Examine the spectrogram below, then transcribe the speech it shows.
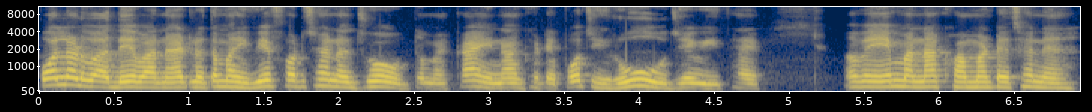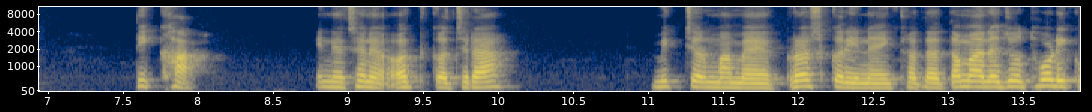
પલળવા દેવાના એટલે તમારી વેફર છે ને જોવ તમે કાંઈ ના ઘટે પહોંચી રૂ જેવી થાય. હવે એમાં નાખવા માટે છે ને તીખા. એને છે ને અધકચરા મિક્સરમાં મેં ક્રશ કરી નાખ્યા હતા. તમારે જો થોડીક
